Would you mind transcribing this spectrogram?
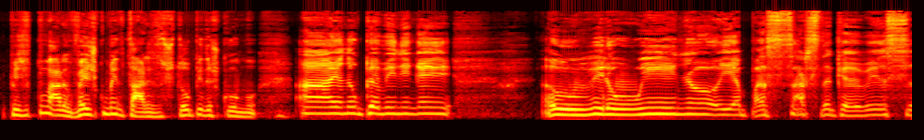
depois, claro, vejo comentários estúpidos como Ah, eu nunca vi ninguém a ouvir o hino e a passar-se da cabeça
